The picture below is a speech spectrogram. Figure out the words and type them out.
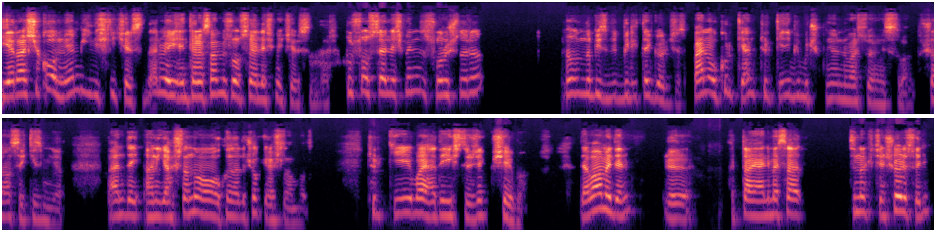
hiyerarşik olmayan bir ilişki içerisindeler ve enteresan bir sosyalleşme içerisindeler. Bu sosyalleşmenin de sonuçları onu biz birlikte göreceğiz. Ben okurken Türkiye'de bir buçuk milyon üniversite öğrencisi vardı. Şu an 8 milyon. Ben de hani yaşlandım ama o kadar da çok yaşlanmadım. Türkiye'yi bayağı değiştirecek bir şey bu. Devam edelim. Ee, hatta yani mesela tırnak için şöyle söyleyeyim.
